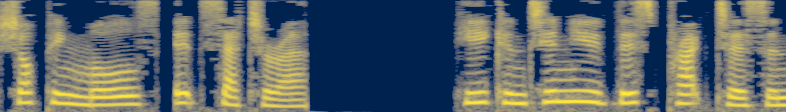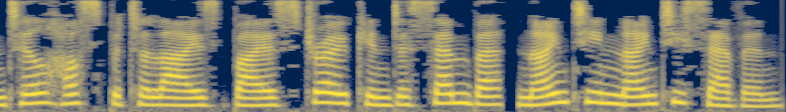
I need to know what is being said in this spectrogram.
shopping malls, etc. He continued this practice until hospitalized by a stroke in December, 1997.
